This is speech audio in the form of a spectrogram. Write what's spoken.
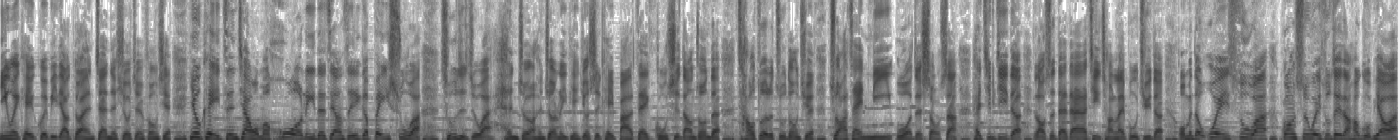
因为可以规避掉短暂的修正风险，又可以增加我们获利的这样子一个倍数啊。除此之外，很重要很重要的一点就是可以把在股市当中的操作的主动权抓在你我的手上。还记不记得老师带大家进场来布局的我们的位数啊？光是位数这档好股票啊！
